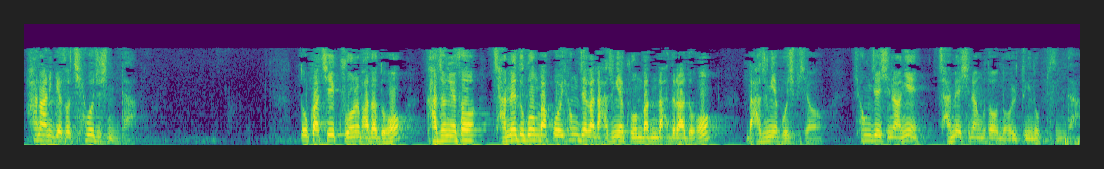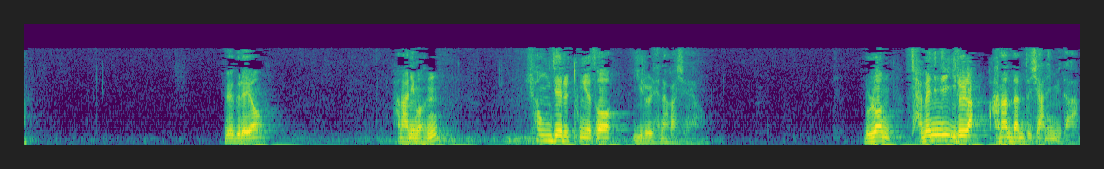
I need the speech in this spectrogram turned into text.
하나님께서 채워주십니다. 똑같이 구원을 받아도 가정에서 자매도 구원받고 형제가 나중에 구원받는다 하더라도 나중에 보십시오. 형제 신앙이 자매 신앙보다 널등히 높습니다. 왜 그래요? 하나님은 형제를 통해서 일을 해나가셔요. 물론 자매님이 일을 안 한다는 뜻이 아닙니다.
